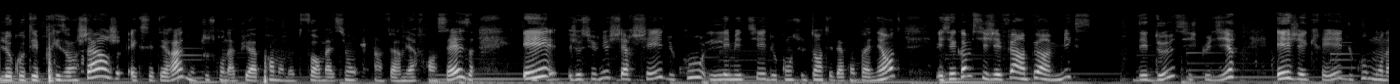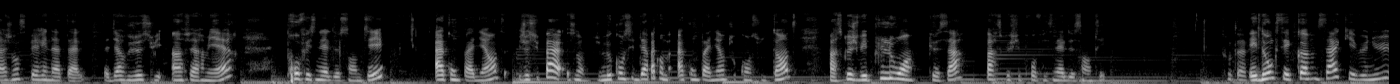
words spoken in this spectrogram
le côté prise en charge, etc. Donc tout ce qu'on a pu apprendre dans notre formation infirmière française. Et je suis venue chercher, du coup, les métiers de consultante et d'accompagnante. Et c'est comme si j'ai fait un peu un mix des deux, si je puis dire, et j'ai créé du coup mon agence périnatale. C'est-à-dire que je suis infirmière, professionnelle de santé, accompagnante. Je suis pas, non, je me considère pas comme accompagnante ou consultante parce que je vais plus loin que ça, parce que je suis professionnelle de santé. Tout à fait. Et donc c'est comme ça qu'est venue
